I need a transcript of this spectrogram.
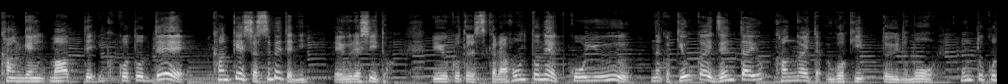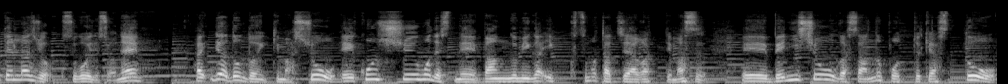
還元回っていくことで、関係者すべてに嬉しいということですから、本当ね、こういう、なんか業界全体を考えた動きというのも、本当古典ラジオすごいですよね。はい。では、どんどん行きましょう。えー、今週もですね、番組がいくつも立ち上がってます。えー、紅生姜さんのポッドキャスト、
